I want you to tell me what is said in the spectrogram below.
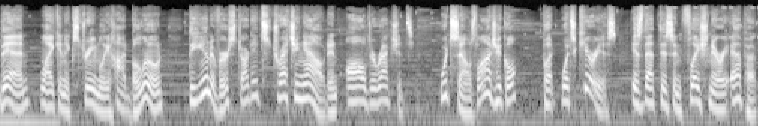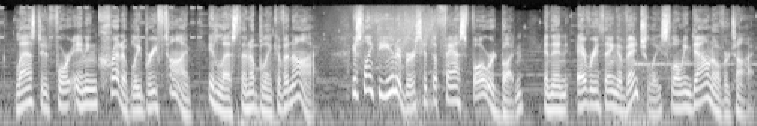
Then, like an extremely hot balloon, the universe started stretching out in all directions, which sounds logical, but what's curious is that this inflationary epoch lasted for an incredibly brief time, in less than a blink of an eye. It's like the universe hit the fast forward button and then everything eventually slowing down over time.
